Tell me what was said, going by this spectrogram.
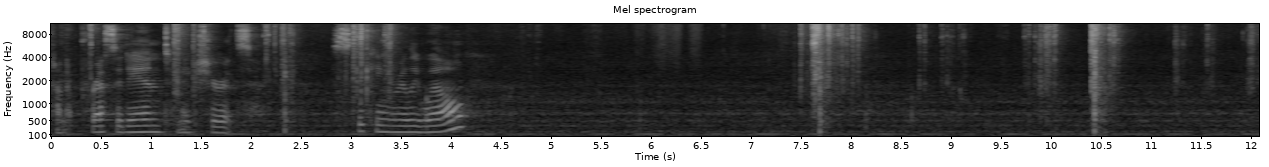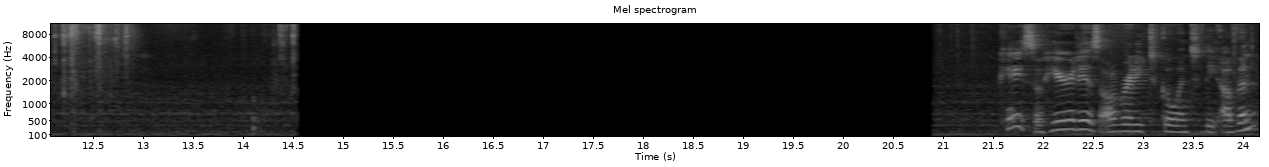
kind of press it in to make sure it's sticking really well. Okay, so here it is all ready to go into the oven.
